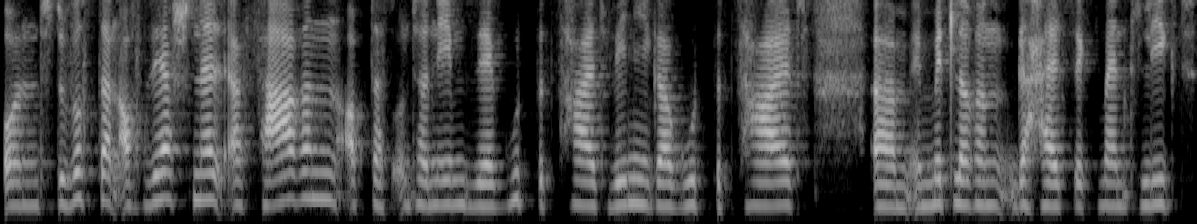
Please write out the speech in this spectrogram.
Und du wirst dann auch sehr schnell erfahren, ob das Unternehmen sehr gut bezahlt, weniger gut bezahlt, ähm, im mittleren Gehaltssegment liegt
